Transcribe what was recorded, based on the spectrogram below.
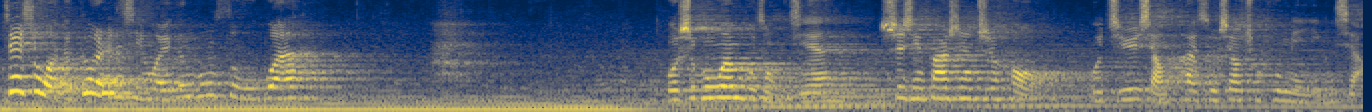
这是我的个人行为，跟公司无关。我是公关部总监，事情发生之后，我急于想快速消除负面影响，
